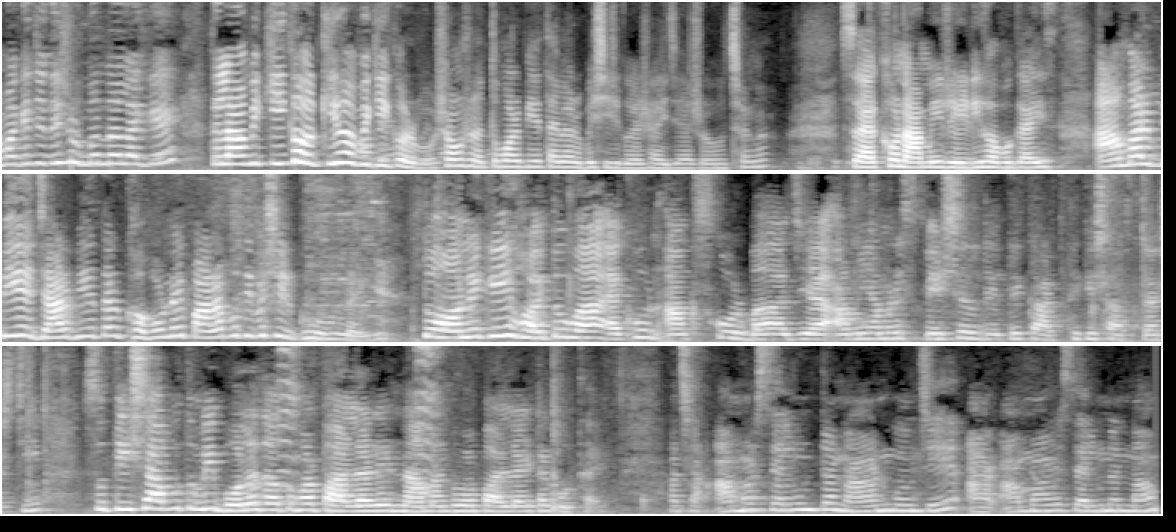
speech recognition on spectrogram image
আমাকে যদি সুন্দর না লাগে, তাহলে আমি কি কীভাবে কি করব? সমস্যা নেই, তোমার বিয়েতে আমি আরও বেশি করে সাইজে আসব হচ্ছে না? সো এখন আমি রেডি হব গাইজ আমার বিয়ে, যার বিয়ে তার খবর নেই, পাড়া প্রতিবেশীর ঘুম নেই। তো অনেকেই হয়তো বা এখন আক্স করবা যে, আমি আমার স্পেশাল ডেতে কার থেকে সাজতে আসছি? সো তিশা আপু, তুমি বলে দাও তোমার পার্লারের নাম আর তোমার পার্লারটা কোথায়? আচ্ছা আমার স্যালুনটা নারায়ণগঞ্জে আর আমার স্যালুনের নাম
